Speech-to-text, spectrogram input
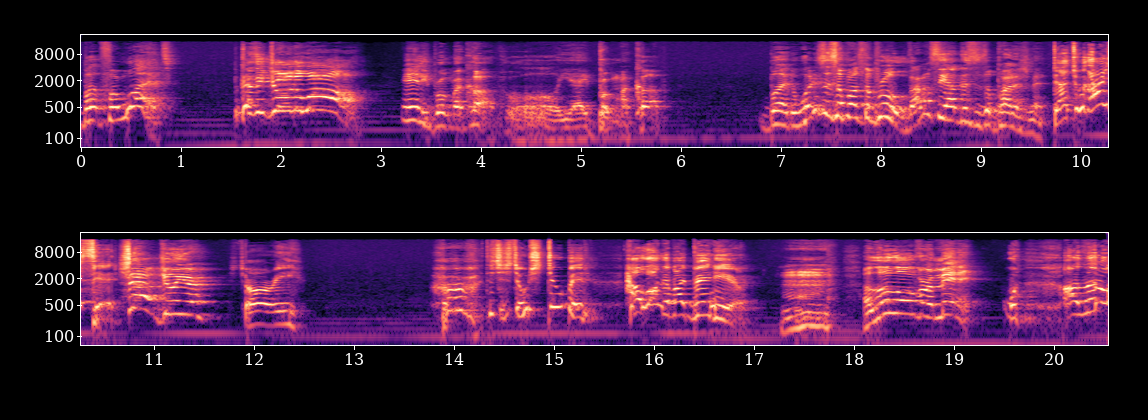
but for what? Because he drew on the wall, and he broke my cup. Oh yeah, he broke my cup. But what is it supposed to prove? I don't see how this is a punishment. That's what I said. Shut up, Junior. Sorry. this is so stupid. How long have I been here? Hmm. A little over a minute. What, a little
